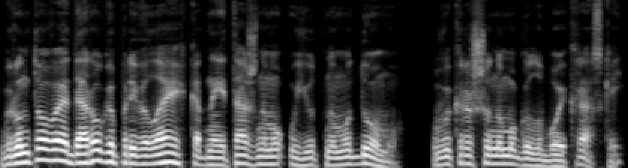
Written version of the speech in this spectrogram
Грунтовая дорога привела их к одноэтажному уютному дому, выкрашенному голубой краской.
